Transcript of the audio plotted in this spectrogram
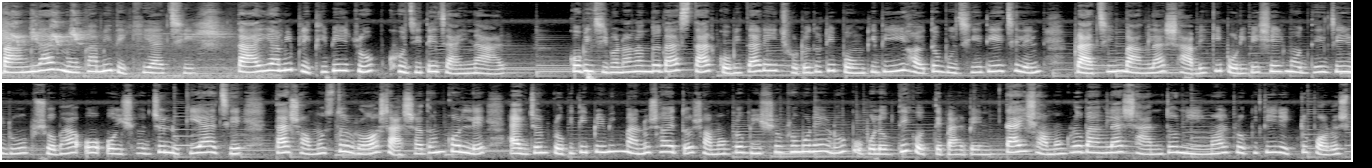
বাংলার মুখ আমি দেখিয়াছি, তাই আমি পৃথিবীর রূপ খুঁজিতে যাই না আর। কবি জীবনানন্দ দাস তার কবিতার এই ছোট দুটি পংক্তি দিয়েই হয়তো বুঝিয়ে দিয়েছিলেন প্রাচীন বাংলার সাবেকি পরিবেশের মধ্যে যে রূপ, শোভা ও ঐশ্বর্য লুকিয়ে আছে, তার সমস্ত রস আস্বাদন করলে একজন প্রকৃতিপ্রেমিক মানুষ হয়তো সমগ্র বিশ্ব ভ্রমণের রূপ উপলব্ধি করতে পারবেন। তাই সমগ্র বাংলার শান্ত, নির্মল প্রকৃতির একটু পরশ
